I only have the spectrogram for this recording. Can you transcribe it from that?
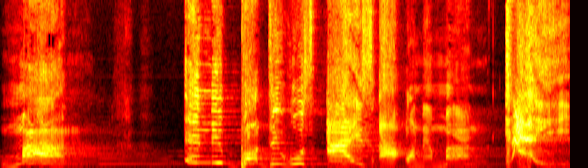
Man, anybody whose eyes are on a man, kai,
